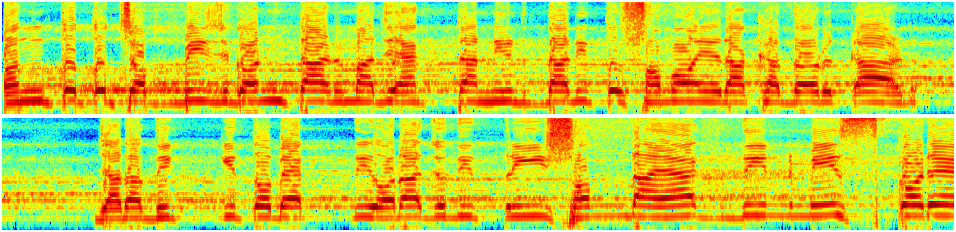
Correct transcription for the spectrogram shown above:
অন্তত চব্বিশ ঘণ্টার মাঝে একটা নির্ধারিত সময় রাখা দরকার। যারা দীক্ষিত ব্যক্তি, ওরা যদি ত্রিসন্ধ্যা একদিন মিস করে,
